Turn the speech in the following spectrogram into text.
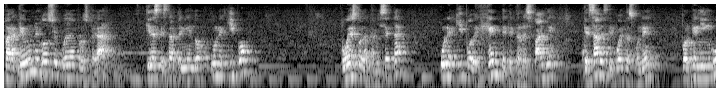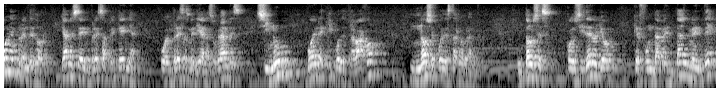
para que un negocio pueda prosperar, tienes que estar teniendo un equipo puesto la camiseta, un equipo de gente que te respalde, que sabes que cuentas con él, porque ningún emprendedor, llámese empresa pequeña o empresas medianas o grandes, sin un buen equipo de trabajo, no se puede estar logrando. Entonces, considero yo que fundamentalmente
